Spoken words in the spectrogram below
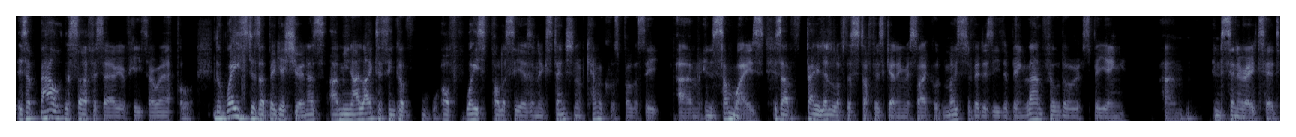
is about the surface area of Heathrow Airport. The waste is a big issue. And as I mean, I like to think of, of waste policy as an extension of chemicals policy um, in some ways, is that very little of this stuff is getting recycled. Most of it is either being landfilled or it's being um, incinerated,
